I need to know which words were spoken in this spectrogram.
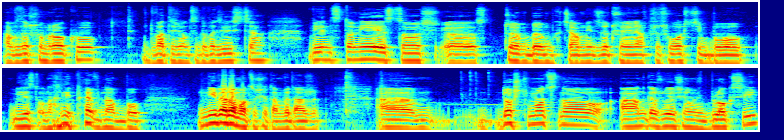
a w zeszłym roku, w 2020, więc to nie jest coś, e, z czym bym chciał mieć do czynienia w przyszłości, bo jest ona niepewna, bo nie wiadomo, co się tam wydarzy. Dość mocno angażuję się w Bloxy,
